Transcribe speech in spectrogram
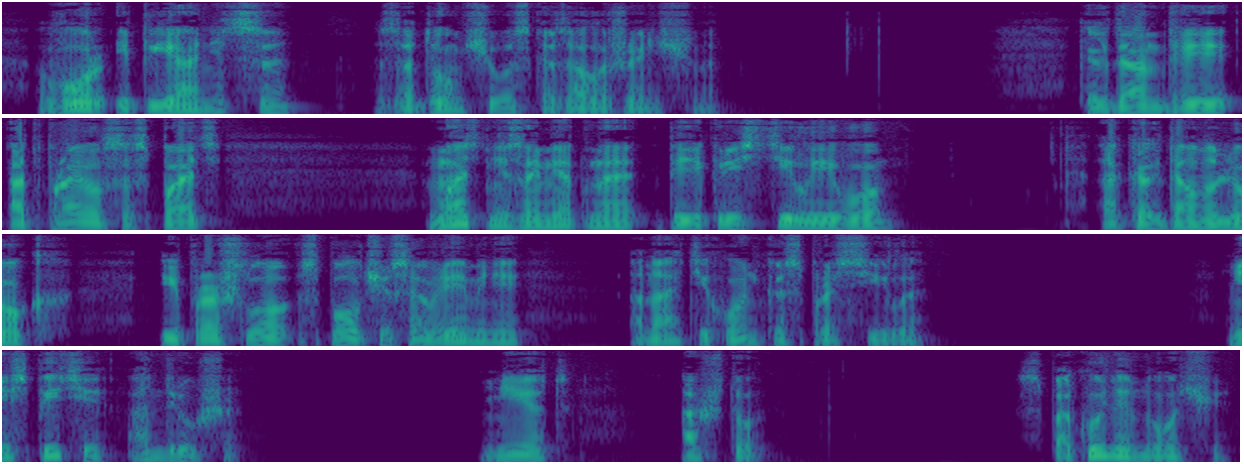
— вор и пьяница, — задумчиво сказала женщина. Когда Андрей отправился спать, мать незаметно перекрестила его, а когда он лег и прошло с полчаса времени, она тихонько спросила. — Не спите, Андрюша? — Нет. А что? — Спокойной ночи. —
